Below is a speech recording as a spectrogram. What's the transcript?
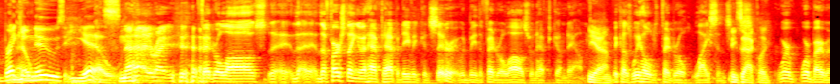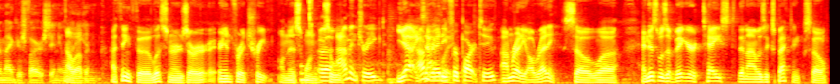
breaking Nope. news. Yes. Nah, right. federal laws. The, the, the first thing that would have to happen to even consider it would be the federal laws would have to come down. Yeah. because we hold federal licenses. Exactly. We're we're bourbon makers first anyway. I love it. I think the listeners are in for a treat on this one. Uh, so I'm intrigued. yeah, exactly. I'm ready for part two. I'm ready already. So, uh, and this was a bigger taste than I was expecting. So,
